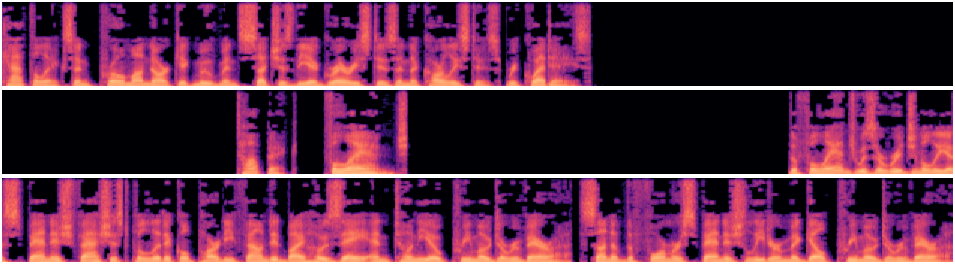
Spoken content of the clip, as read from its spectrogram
Catholics and pro-monarchic movements such as the Agraristas and the Carlistas Requetes. The Falange was originally a Spanish fascist political party founded by José Antonio Primo de Rivera, son of the former Spanish leader Miguel Primo de Rivera.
